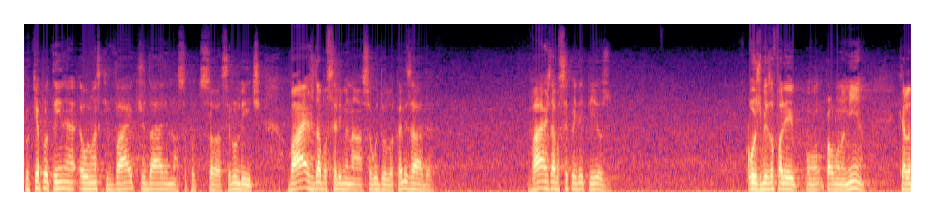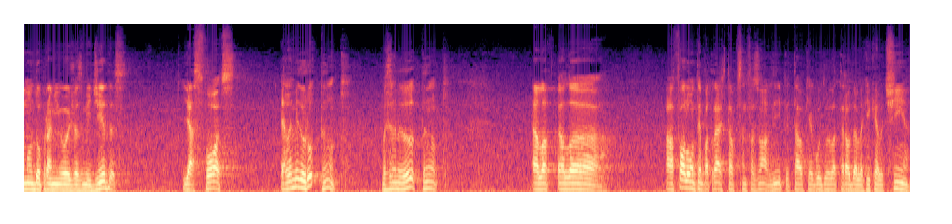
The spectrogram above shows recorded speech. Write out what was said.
Porque a proteína é o lance que vai te ajudar a eliminar sua, sua celulite, vai ajudar você a eliminar a sua gordura localizada, vai ajudar você a perder peso. Hoje mesmo eu falei para uma aluna minha, que ela mandou para mim hoje as medidas e as fotos, ela melhorou tanto, mas ela melhorou tanto. Ela, ela ela falou um tempo atrás que estava precisando fazer uma lipo e tal, que a gordura lateral dela aqui que ela tinha,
